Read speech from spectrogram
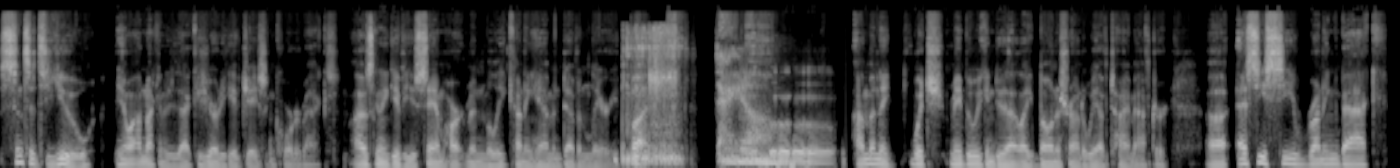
Since it's you, you know, I'm not going to do that because you already gave Jason quarterbacks. I was going to give you Sam Hartman, Malik Cunningham, and Devin Leary, but Damn. Ooh. I'm gonna, which maybe we can do that like bonus round. Or we have time after. Uh, SEC running back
